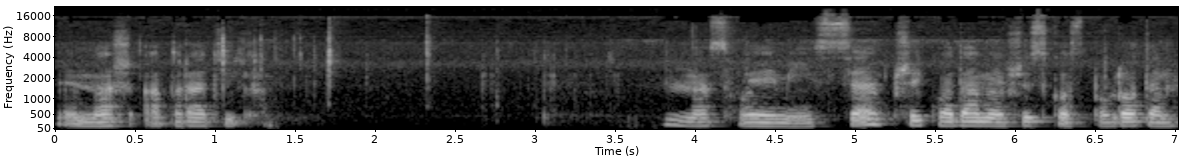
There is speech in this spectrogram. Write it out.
nasz aparacik na swoje miejsce. Przykładamy wszystko z powrotem.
